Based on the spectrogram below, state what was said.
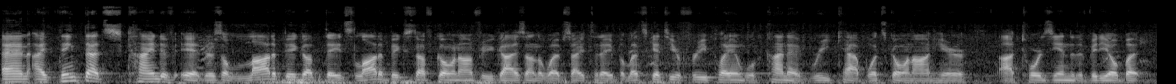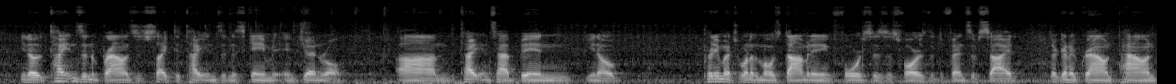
And I think that's kind of it. There's a lot of big updates, a lot of big stuff going on for you guys on the website today. But let's get to your free play and we'll kind of recap what's going on here uh, towards the end of the video. But, you know, the Titans and the Browns, just like the Titans in this game in general, um, the Titans have been, you know, pretty much one of the most dominating forces as far as the defensive side. They're going to ground pound.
